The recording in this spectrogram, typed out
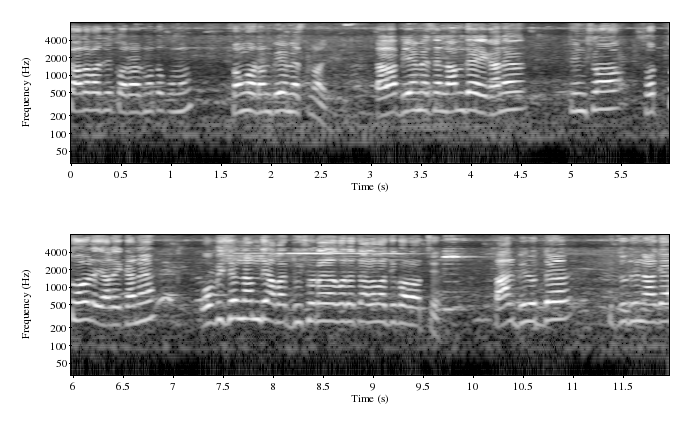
চাঁদাবাজি করার মতো কোনো সংগঠন বিএমএস নয়। তারা বিএমএস এর নাম দিয়ে এখানে তিনশো সত্তর, আর এখানে অফিসের নাম দিয়ে আবার দুশো টাকা করে চাঁদাবাজি করা হচ্ছে। তার বিরুদ্ধে কিছুদিন আগে,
